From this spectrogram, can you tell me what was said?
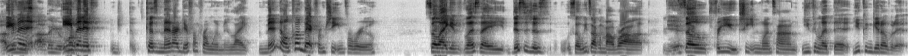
I think even I think it's even worth it. if because men are different from women. Like men don't come back from cheating for real. So like if let's say this is just so we talking about Rob. yeah, So for you cheating one time, you can let that you can get over that.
